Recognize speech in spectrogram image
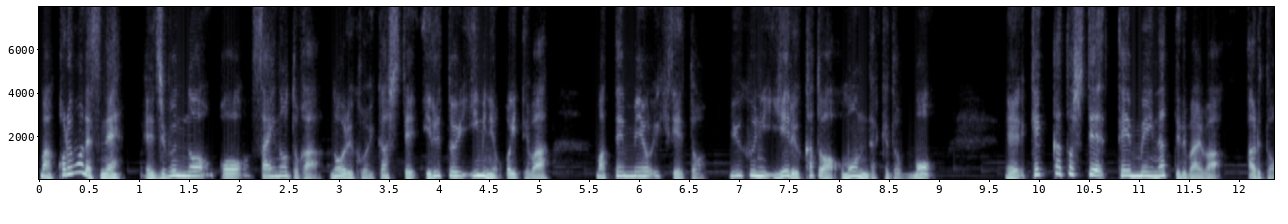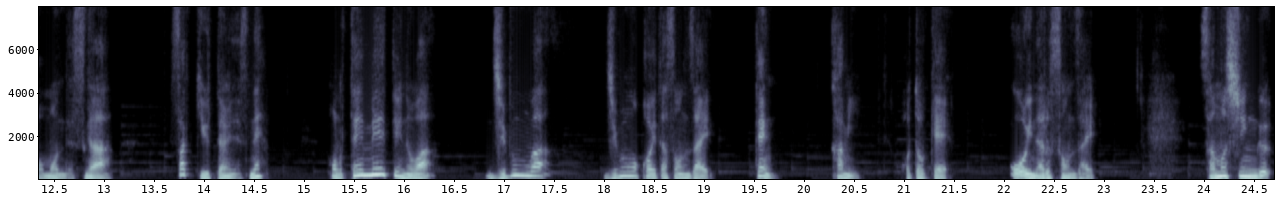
まあ、これもですね、自分のこう才能とか能力を生かしているという意味においては、まあ、天命を生きているというふうに言えるかとは思うんだけども、え結果として天命になっている場合はあると思うんですが、さっき言ったようにですね、この天命というのは、自分は自分を超えた存在、天、神、仏、大いなる存在、サムシング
